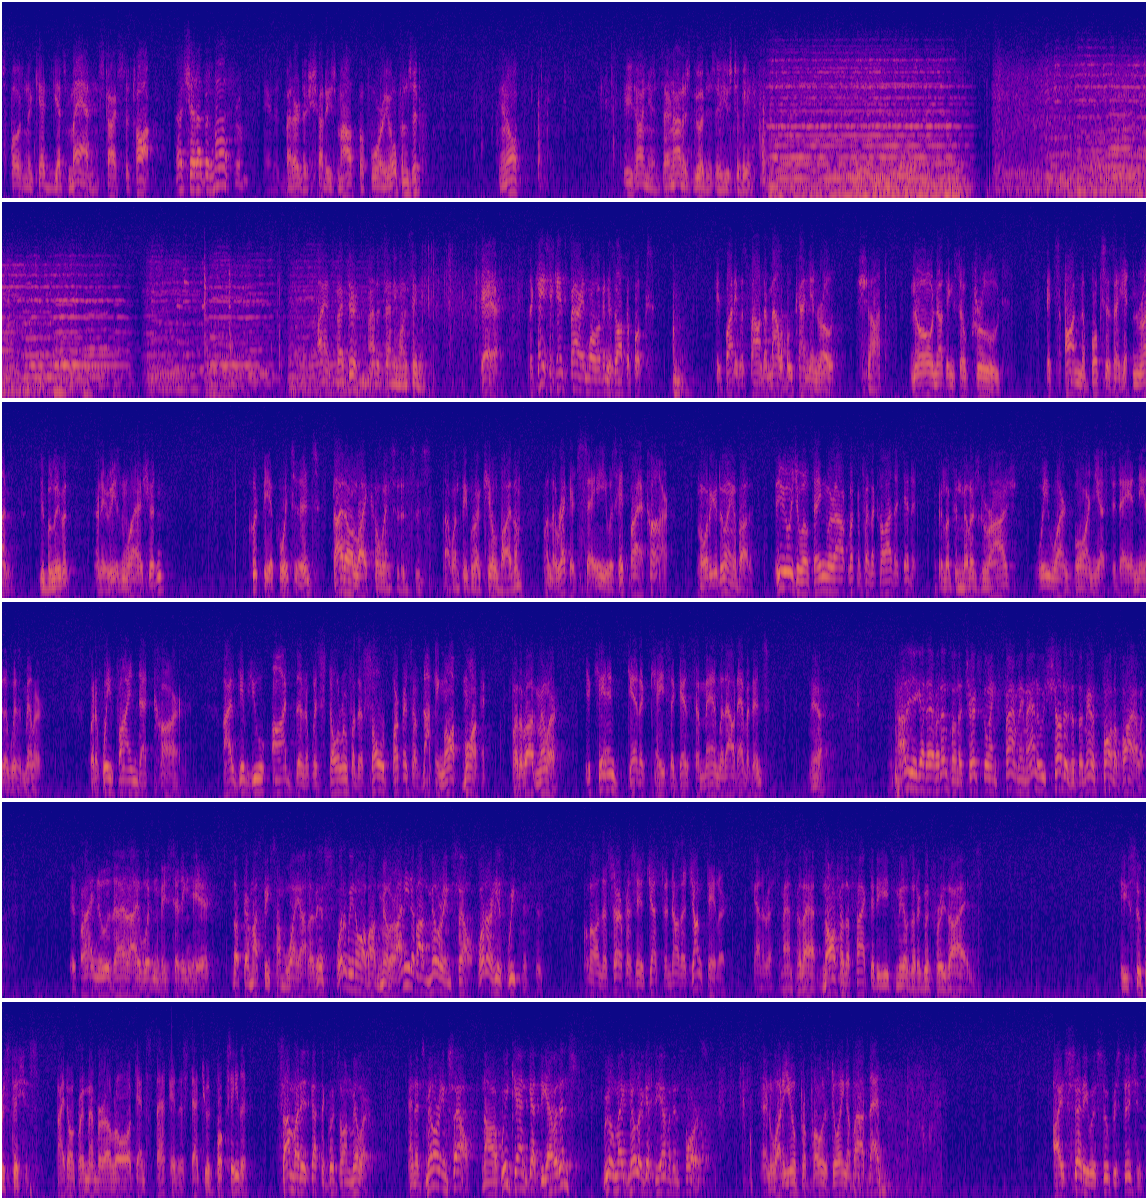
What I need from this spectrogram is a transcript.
Supposing the kid gets mad and starts to talk. I'd shut up his mouth for him. Ain't it better to shut his mouth before he opens it? You know, these onions, they're not as good as they used to be. Hi, Inspector. I understand you want to see me. Yeah. The case against Barry Morgan is off the books. His body was found on Malibu Canyon Road. Shot? No, nothing so crude. It's on the books as a hit and run. You believe it? Any reason why I shouldn't? Could be a coincidence. I don't like coincidences. Not when people are killed by them. Well, the records say he was hit by a car. And what are you doing about it? The usual thing. We're out looking for the car that did it. Have you looked in Miller's garage? We weren't born yesterday, and neither was Miller. But if we find that car, I'll give you odds that it was stolen for the sole purpose of knocking off Morgan. What about Miller? You can't get a case against a man without evidence. Yeah. How do you get evidence on a church-going family man who shudders at the mere thought of violence? If I knew that, I wouldn't be sitting here. Look, there must be some way out of this. What do we know about Miller? I mean about Miller himself. What are his weaknesses? Well, on the surface, he's just another junk dealer. Can't arrest a man for that, nor for the fact that he eats meals that are good for his eyes. He's superstitious. I don't remember a law against that in the statute books either. Somebody's got the goods on Miller. And it's Miller himself. Now, if we can't get the evidence, we'll make Miller get the evidence for us. And what do you propose doing about that? I said he was superstitious.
